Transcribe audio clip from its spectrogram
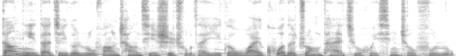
当你的这个乳房长期是处在一个外扩的状态，就会形成副乳。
